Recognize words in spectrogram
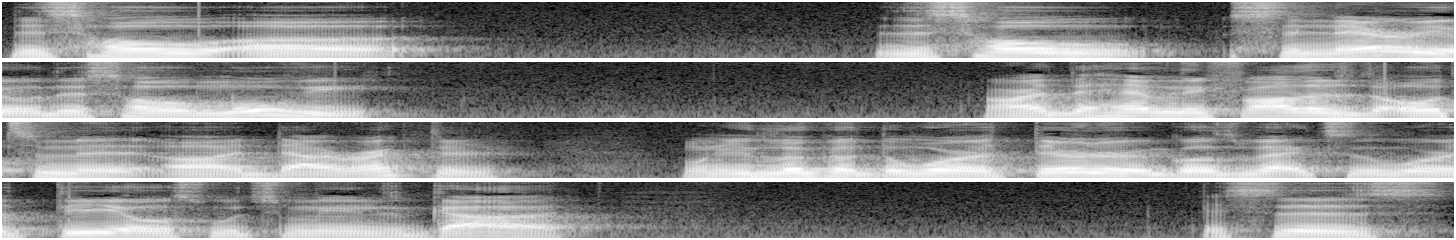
this whole uh this whole scenario, this whole movie. All right, the Heavenly Father is the ultimate uh, director. When you look up the word theater, it goes back to the word theos, which means God. It says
